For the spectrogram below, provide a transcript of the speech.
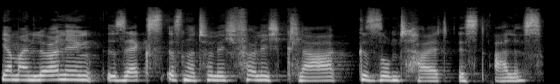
Ja, mein Learning 6 ist natürlich völlig klar, Gesundheit ist alles.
